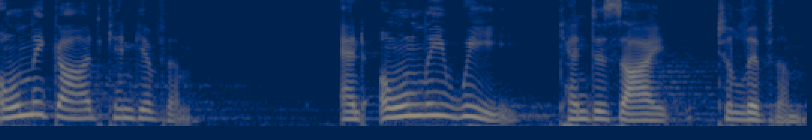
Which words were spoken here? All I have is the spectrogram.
Only God can give them and only we can decide to live them.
